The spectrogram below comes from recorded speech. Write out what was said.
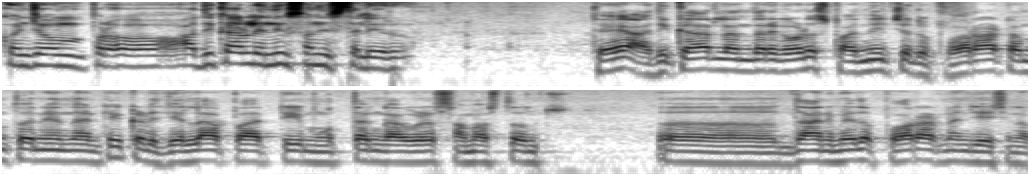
కొంచెం ప్ర- అధికారులు ఎందుకు స్పందిస్తలేరు? అయితే అధికారులందరూ కూడా స్పందించారు. పోరాటంతో ఏంటంటే ఇక్కడ జిల్లా పార్టీ మొత్తంగా కూడా సమస్తం దాని మీద పోరాటం చేసిన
